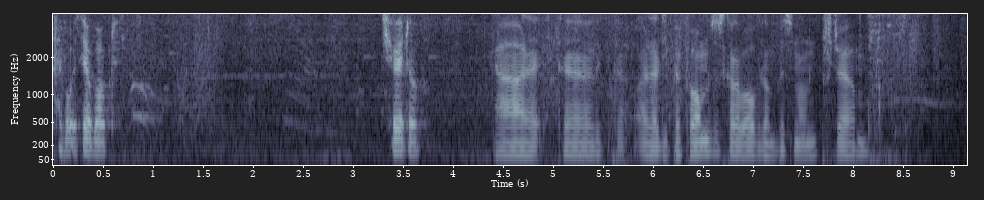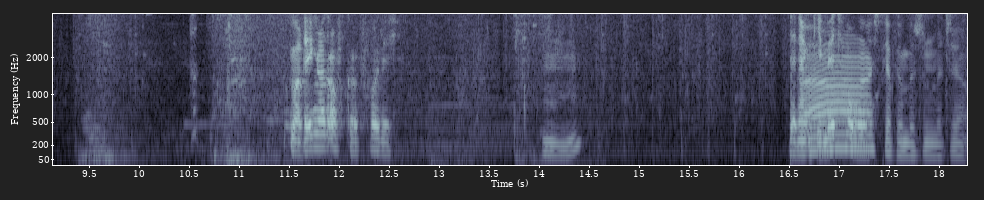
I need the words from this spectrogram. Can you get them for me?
Hey, wo ist er überhaupt? Ich höre doch. Ja, der, der liegt da. Alter, die Performance ist gerade aber auch wieder ein bisschen am Sterben. Guck mal, Regen hat aufgehört, freu dich. Mhm. Ja, dann geh mit Ah, hoch. Ich glaube, wir müssen mit, ja.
